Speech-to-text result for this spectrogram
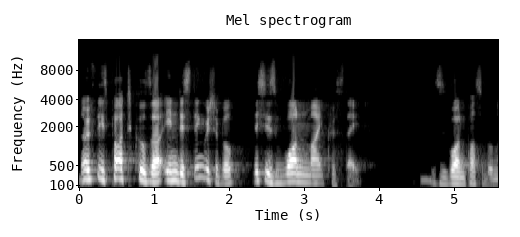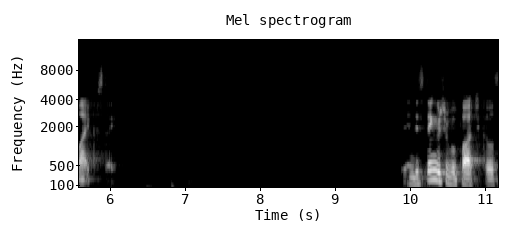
Now, if these particles are indistinguishable, this is one microstate. This is one possible microstate. Indistinguishable particles,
